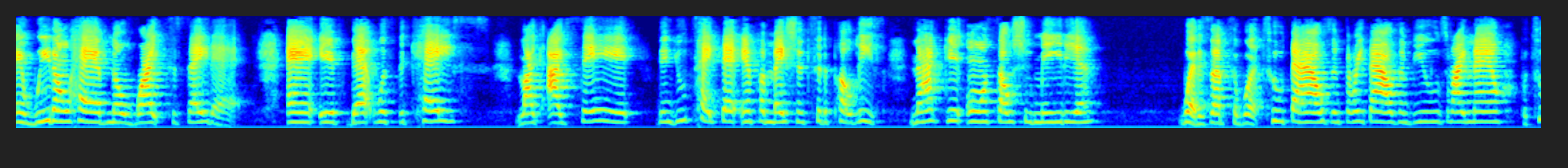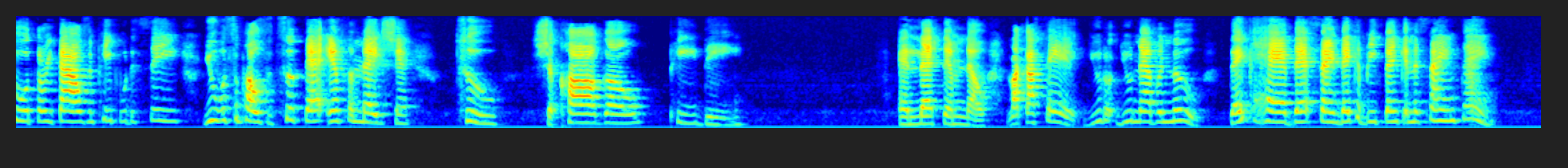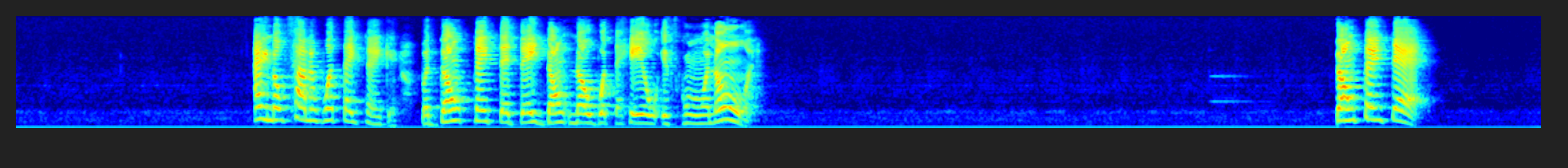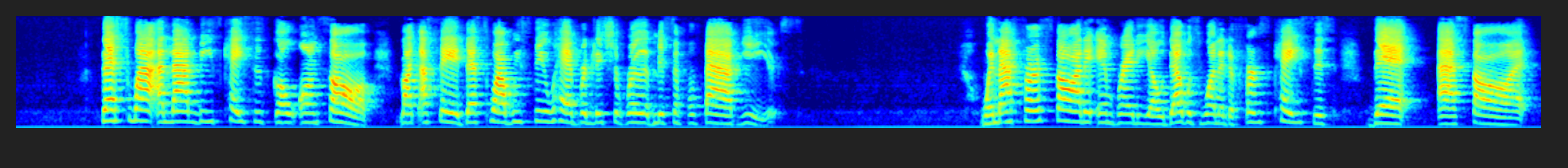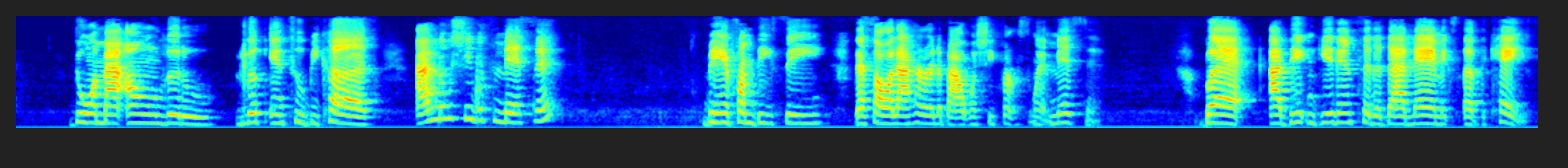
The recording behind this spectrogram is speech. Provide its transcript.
And we don't have no right to say that. And if that was the case, like I said, then you take that information to the police, not get on social media what is up to what 2,000, 3,000 views right now for two or 3,000 people to see. You were supposed to took that information to Chicago PD and let them know. Like I said, you you never knew. They could have that same, they could be thinking the same thing. Ain't no telling what they thinking. But don't think that they don't know what the hell is going on. Don't think that. That's why a lot of these cases go unsolved. Like I said, that's why we still have Relisha Rudd missing for five years. When I first started in radio, that was one of the first cases that I started doing my own little look into because I knew she was missing. Being from DC, that's all I heard about when she first went missing. But I didn't get into the dynamics of the case.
